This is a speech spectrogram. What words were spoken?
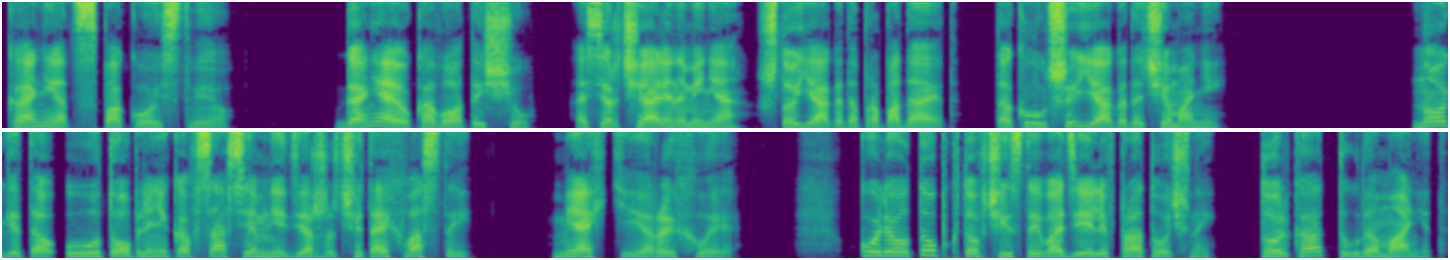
конец спокойствию. Гоняю, кого отыщу. Осерчали на меня, что ягода пропадает. Так лучше ягода, чем они. Ноги-то у утопленников совсем не держат, считай хвосты. Мягкие, рыхлые. Коли утоп кто в чистой воде или в проточной, только оттуда манит.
